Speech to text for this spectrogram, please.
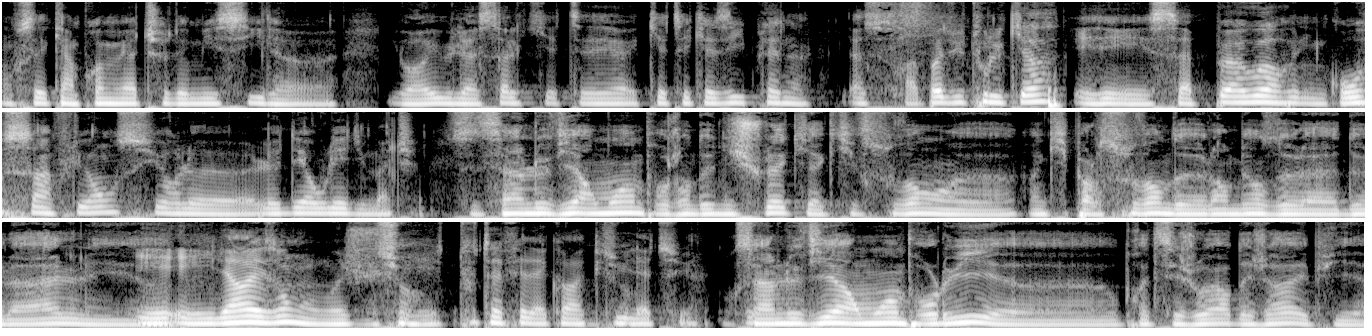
On sait qu'un premier match à domicile, euh, il y aurait eu la salle qui était, qui était quasi pleine. Là, ce ne sera pas du tout le cas et ça peut avoir une grosse influence sur le, le déroulé du match. C'est un levier en moins pour Jean-Denis Choulet qui active souvent, euh, qui parle souvent de l'ambiance de la, de la halle. Et, Et, euh, et il a raison, moi je suis sûr. tout à fait d'accord avec lui là-dessus. c'est un levier en moins pour lui euh, auprès de ses joueurs déjà. Et puis, euh,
